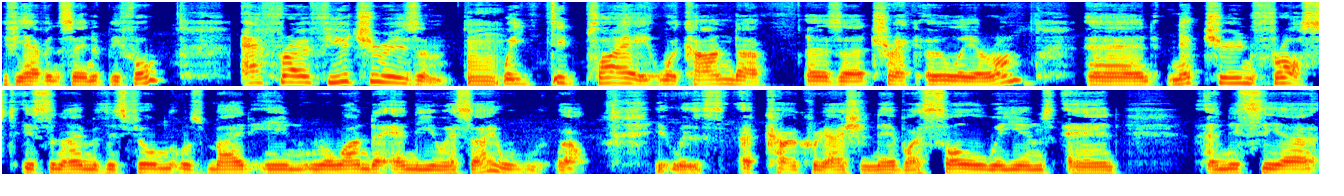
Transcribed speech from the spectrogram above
if you haven't seen it before. Afrofuturism. Mm. We did play Wakanda as a track earlier on, and Neptune Frost is the name of this film that was made in Rwanda and the USA. Well, it was a co-creation there by Saul Williams and Anisia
